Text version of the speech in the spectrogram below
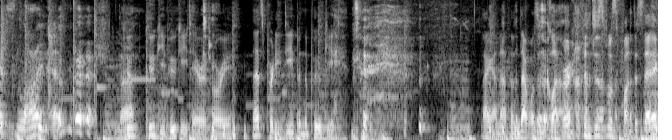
worst line ever. That. Pookie Pookie territory. That's pretty deep in the Pookie. I got nothing. That wasn't clever. That just was fun to say.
